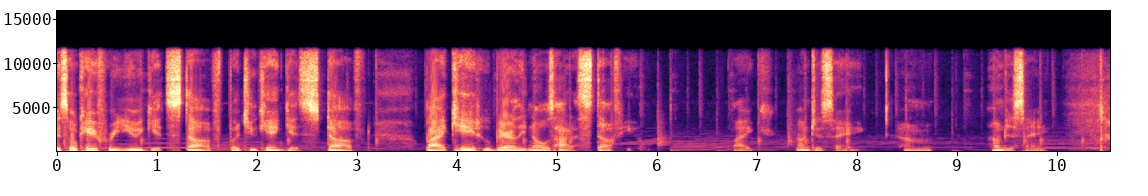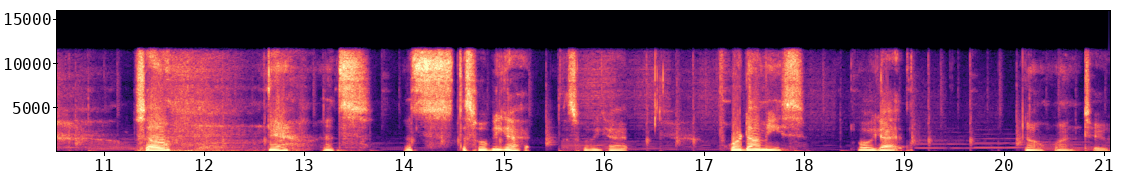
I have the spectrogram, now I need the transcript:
it's okay for you to get stuffed, but you can't get stuffed by a kid who barely knows how to stuff you. Like, I'm just saying. Um, I'm just saying. So, yeah, that's that's that's what we got. That's what we got. Four dummies. Well, we got no one, two,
